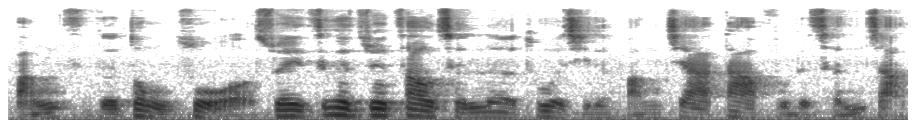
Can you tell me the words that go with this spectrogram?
房子的动作，所以这个就造成了土耳其的房价大幅的成长。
